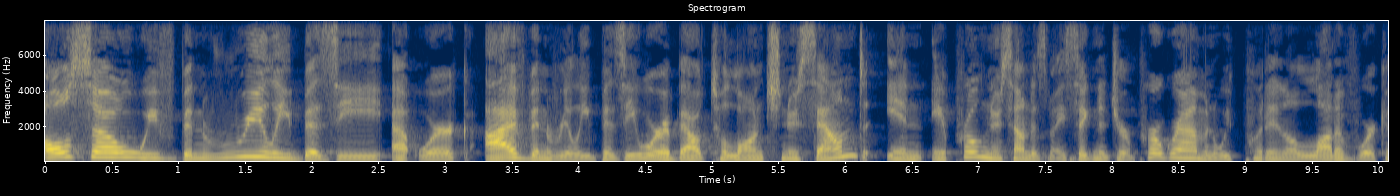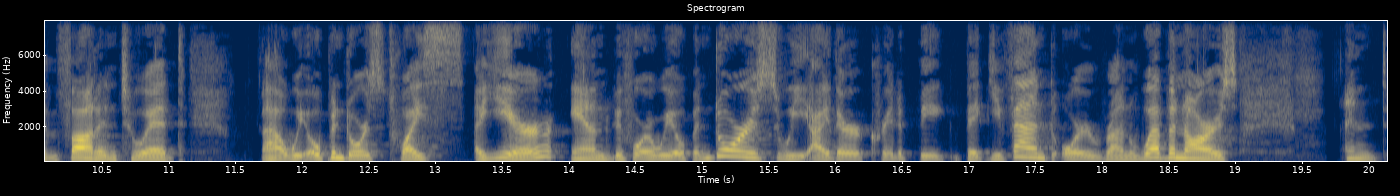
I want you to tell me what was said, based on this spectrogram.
Also, we've been really busy at work. I've been really busy. We're about to launch New Sound in April. New Sound is my signature program, and we put in a lot of work and thought into it. Uh, we open doors twice a year, and before we open doors, we either create a big, big event or run webinars and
